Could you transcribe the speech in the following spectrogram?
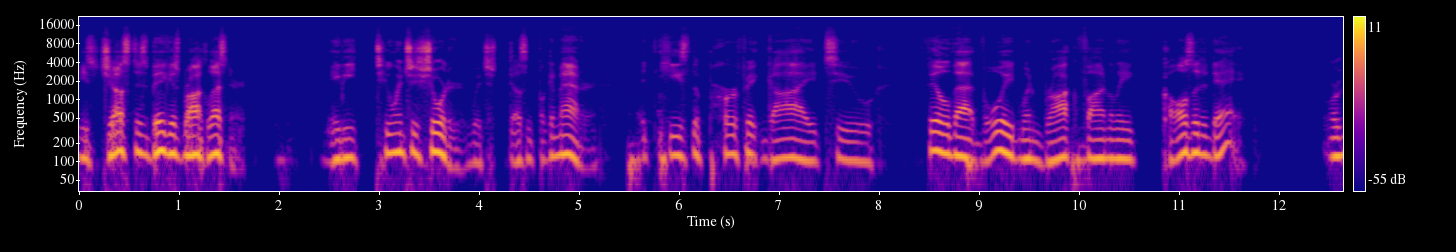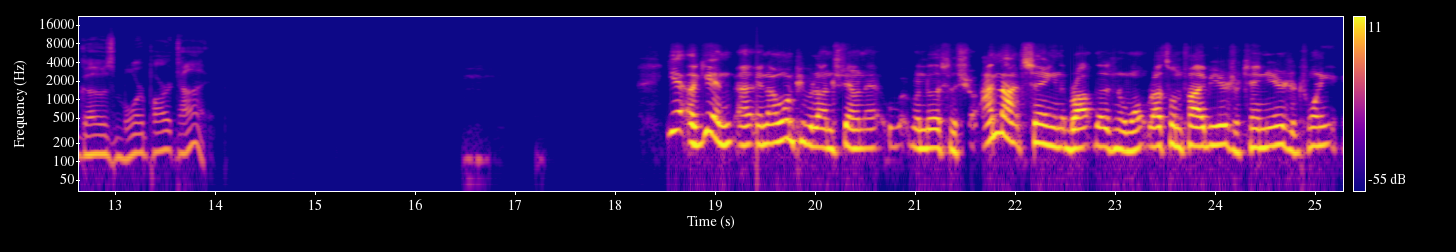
He's just as big as Brock Lesnar, maybe two inches shorter, which doesn't fucking matter. He's the perfect guy to fill that void when Brock finally calls it a day or goes more part time. Yeah, again, uh, and I want people to understand that when they listen to the show, I'm not saying that Brock Lesnar won't wrestle in five years or ten years or twenty.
